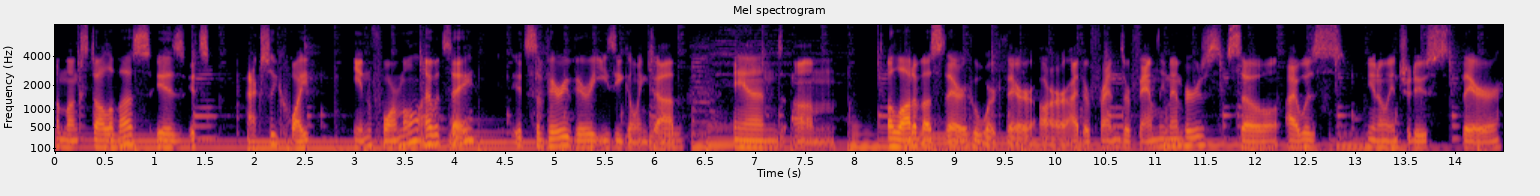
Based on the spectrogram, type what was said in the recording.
amongst all of us is it's actually quite informal, I would say. It's a very, very easygoing job. And um, a lot of us there who work there are either friends or family members. So I was, you know, introduced there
